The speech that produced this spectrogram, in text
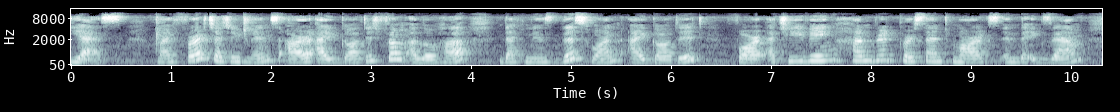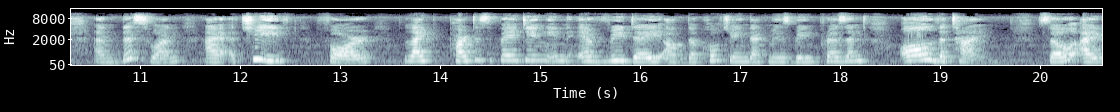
Yes, my first achievements are I got it from Aloha. That means this one I got it for achieving 100% marks in the exam and this one I achieved for like participating in every day of the coaching that means being present all the time. So I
